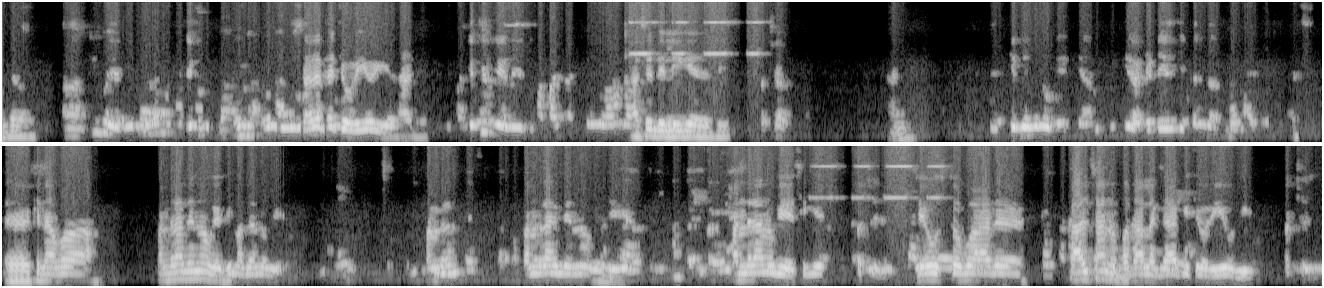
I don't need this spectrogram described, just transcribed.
ਗਿੱਲ ਹਾਂ ਕੀ ਹੋਇਆ? ਜੀ ਸਰ ਇੱਥੇ ਚੋਰੀ ਹੋਈ ਹੈ ਸਾਡੇ। ਕਿੱਥੇ ਗਏ ਨੇ? ਜੀ? ਅਸੀਂ ਦਿੱਲੀ ਗਏ ਸੀ। ਅੱਛਾ। ਹਾਂਜੀ। ਕਿੰਨੇ ਦਿਨ ਹੋ ਗਏ ਡਿਟੇਲ ਕਿੰਨਾ ਵਾ? 15 ਦਿਨ ਹੋ ਗਏ ਸੀ ਮਦਨ ਹੋ ਗਏ 15 15 ਦਿਨ ਹੋ ਗਏ ਸੀ 15 ਨੂੰ ਗਏ ਸੀਗੇ। ਤੇ ਉਸ ਤੋਂ ਬਾਅਦ ਕੱਲ ਸਾਨੂੰ ਪਤਾ ਲੱਗਾ ਕਿ ਚੋਰੀ ਹੋ ਗਈ। ਅੱਛਾ ਜੀ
